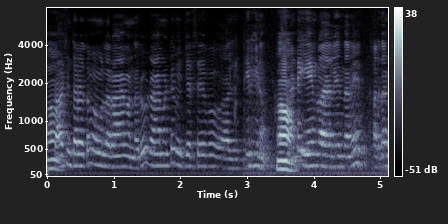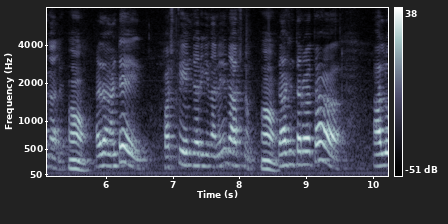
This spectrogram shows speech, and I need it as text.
ఆ. రాసిన తర్వాత మమ్మల్ని రాయమన్నారు. రాయమంటే మీరు జరసేపు అది తిరిగినాం. అంటే ఏం రాయలేదని అర్థం కాలేదు. అదే అంటే ఫస్ట్ ఏం జరిగింది అనేది రాసినాం. రాసిన తర్వాత వాళ్ళు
